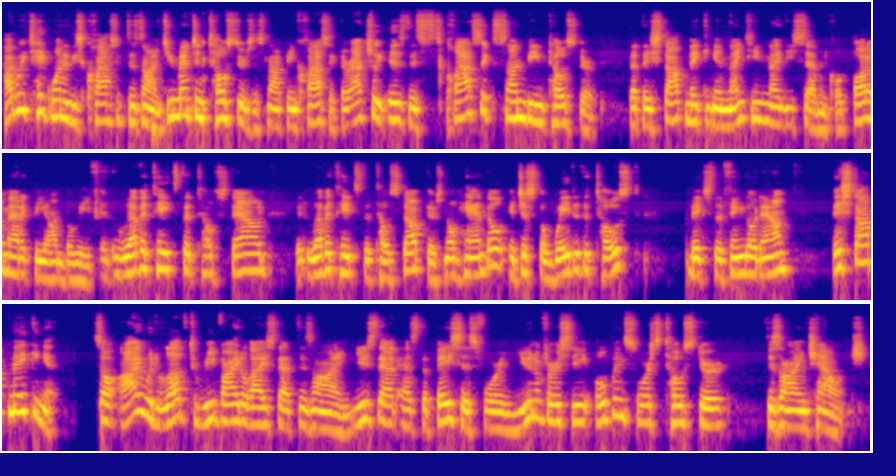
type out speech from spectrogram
How do we take one of these classic designs? You mentioned toasters as not being classic. There actually is this classic sunbeam toaster that they stopped making in 1997 called Automatic Beyond Belief. It levitates the toast down, it levitates the toast up. There's no handle, it just the weight of the toast makes the thing go down. They stopped making it. So I would love to revitalize that design, use that as the basis for a university open source toaster design challenge.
